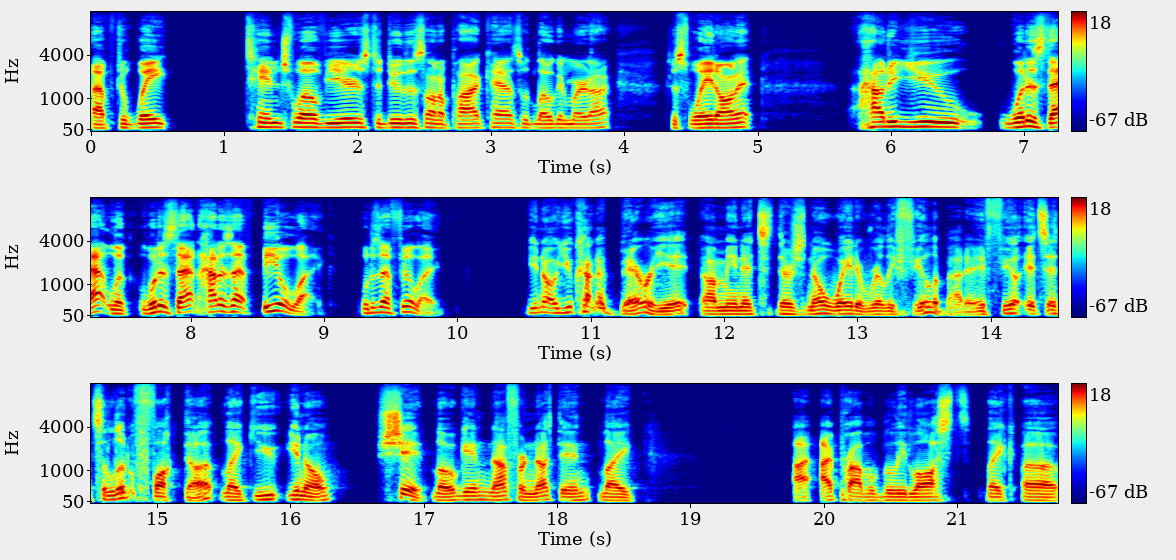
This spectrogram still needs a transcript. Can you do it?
I have to wait 10, 12 years to do this on a podcast with Logan Murdock. Just wait on it. How do you? What does that look? What is that? How does that feel like? What does that feel like? you know, you kind of bury it. I mean, it's there's no way to really feel about it. It feel it's it's a little fucked up. Like you, you know, shit, Logan, not for nothing. Like I, I probably lost like uh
